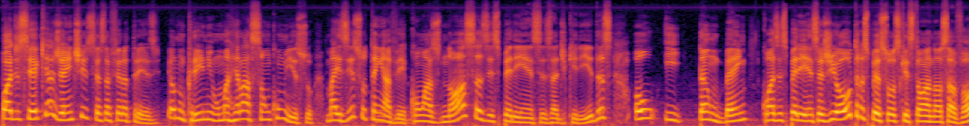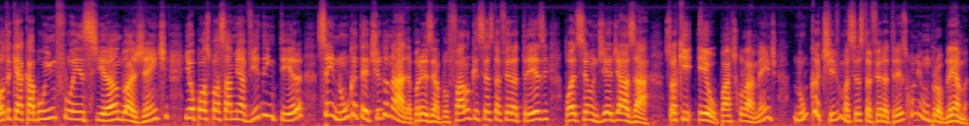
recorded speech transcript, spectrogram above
Pode ser que a gente, sexta-feira 13, eu não crie nenhuma relação com isso, mas isso tem a ver com as nossas experiências adquiridas ou e também com as experiências de outras pessoas que estão à nossa volta que acabam influenciando a gente e eu posso passar a minha vida inteira sem nunca ter tido nada. Por exemplo, falam que sexta-feira 13 pode ser um dia de azar. Só que eu, particularmente, nunca tive uma sexta-feira 13 com nenhum problema.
